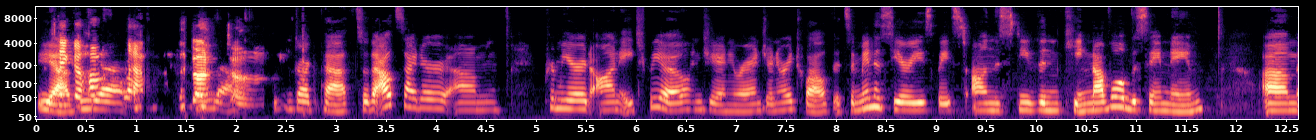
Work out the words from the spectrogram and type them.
Yeah, take a the, uh, dun, Yeah. dun. Dark Path. So The Outsider um, premiered on HBO in January, on January 12th. It's a miniseries based on the Stephen King novel of the same name. Um,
